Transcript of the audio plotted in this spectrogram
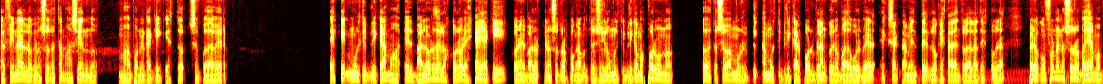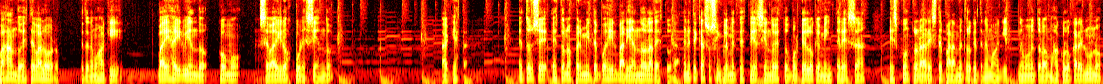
Al final, lo que nosotros estamos haciendo, vamos a poner aquí que esto se pueda ver, es que multiplicamos el valor de los colores que hay aquí con el valor que nosotros pongamos. Entonces, si lo multiplicamos por 1, todo esto se va a multiplicar por blanco y nos va a devolver exactamente lo que está dentro de la textura. Pero conforme nosotros vayamos bajando este valor que tenemos aquí, vais a ir viendo cómo se va a ir oscureciendo. Aquí está. Entonces, esto nos permite pues, ir variando la textura. En este caso simplemente estoy haciendo esto porque lo que me interesa es controlar este parámetro que tenemos aquí. De momento lo vamos a colocar en 1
